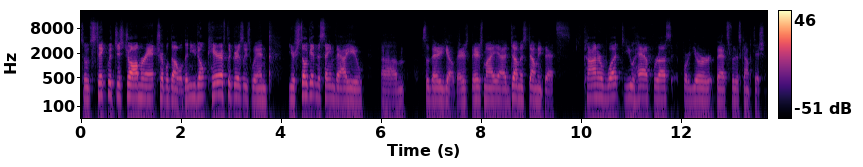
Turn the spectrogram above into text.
So stick with just Ja Morant triple double. Then you don't care if the Grizzlies win. You're still getting the same value. Um, so there you go. There's there's my uh, dumbest dummy bets. Connor, what do you have for us for your bets for this competition?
